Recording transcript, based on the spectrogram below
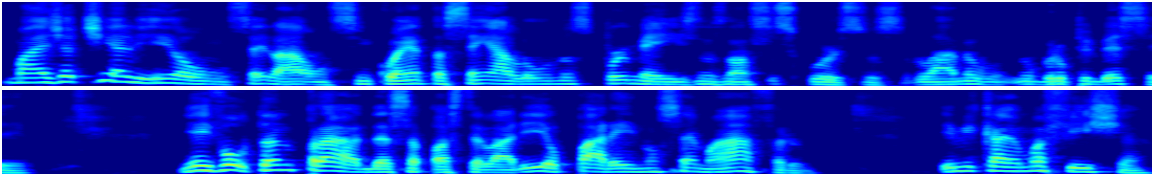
mas já tinha ali, um, sei lá, uns 50, 100 alunos por mês nos nossos cursos, lá no, no Grupo IBC. E aí, voltando para dessa pastelaria, eu parei num semáforo e me caiu uma ficha.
